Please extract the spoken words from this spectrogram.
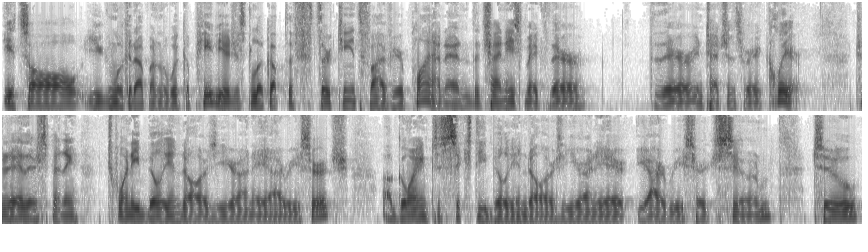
it's all, you can look it up on the Wikipedia, just look up the 13th five year plan, and the Chinese make their, their intentions very clear. Today they're spending $20 billion a year on AI research, uh, going to $60 billion a year on AI research soon to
